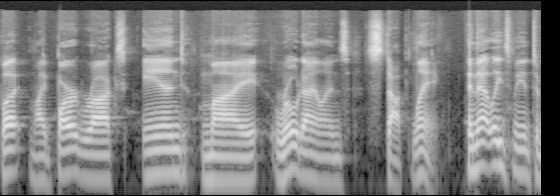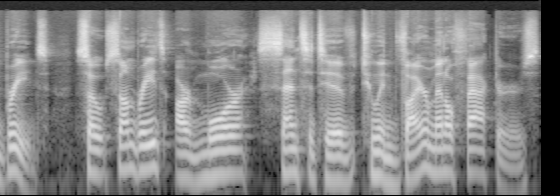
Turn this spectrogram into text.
but my barred rocks and my Rhode Islands stopped laying. And that leads me into breeds. So some breeds are more sensitive to environmental factors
